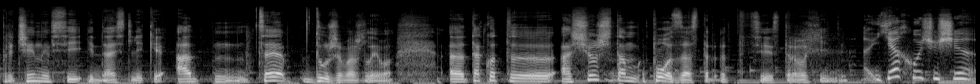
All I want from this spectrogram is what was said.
причини всі і дасть ліки. А це дуже важливо. Е, так, от, а що ж там поза ці стравохідні? Я хочу ще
